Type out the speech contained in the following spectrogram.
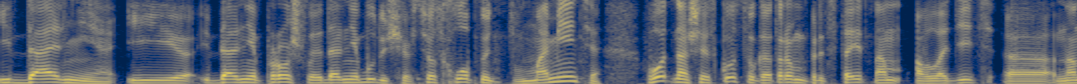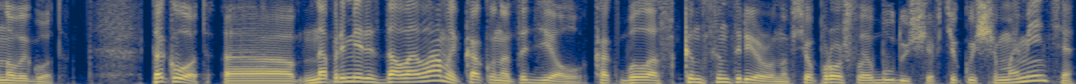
и дальнее, и, и дальнее прошлое, и дальнее будущее, все схлопнуть в моменте, вот наше искусство, которым предстоит нам овладеть э, на Новый год. Так вот, э, на примере с Далай-Ламой, как он это делал, как было сконцентрировано все прошлое будущее в текущем моменте,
